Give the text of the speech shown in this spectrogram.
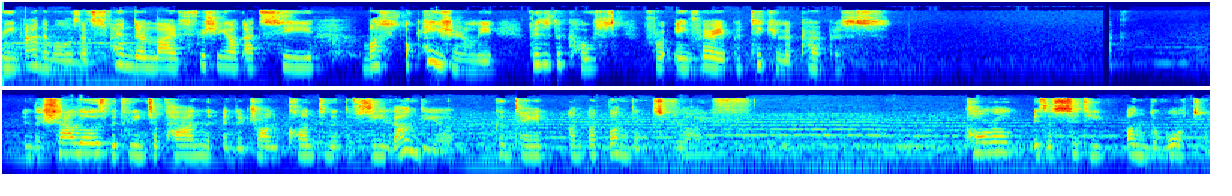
Marine animals that spend their lives fishing out at sea must occasionally visit the coast for a very particular purpose. In the shallows between Japan and the drowned continent of Zealandia contain an abundance of life. Coral is a city underwater,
